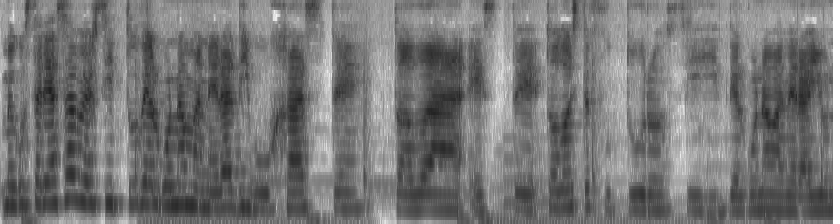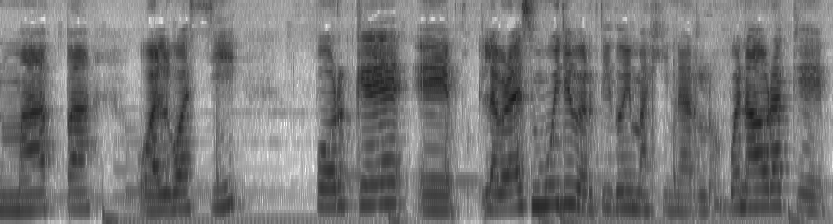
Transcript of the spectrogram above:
me gustaría saber si tú de alguna manera dibujaste toda este, todo este futuro, si de alguna manera hay un mapa o algo así, porque eh, la verdad es muy divertido imaginarlo. Bueno, ahora que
